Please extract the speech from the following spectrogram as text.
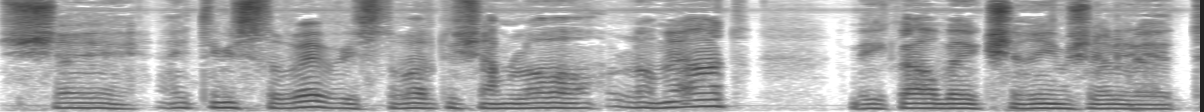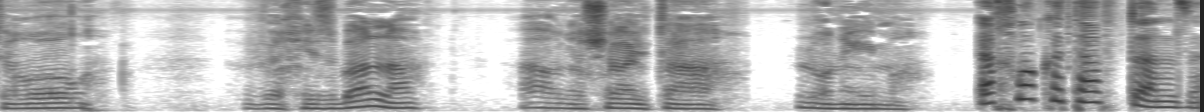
שהייתי מסתובב, והסתובבתי שם לא, לא מעט, בעיקר בהקשרים של אה, טרור וחיזבאללה, ההרגשה הייתה לא נעימה. איך לא כתבת על זה?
